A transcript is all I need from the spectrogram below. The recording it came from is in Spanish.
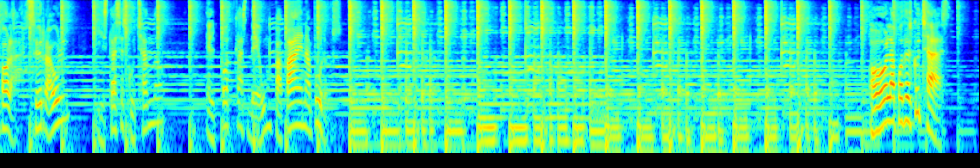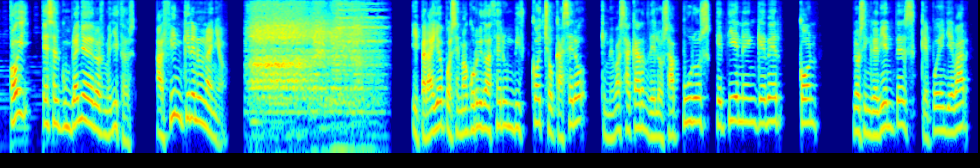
Hola, soy Raúl y estás escuchando el podcast de Un Papá en Apuros. Hola, ¿pod escuchas? Hoy es el cumpleaños de los mellizos. Al fin tienen un año. Y para ello, pues se me ha ocurrido hacer un bizcocho casero que me va a sacar de los apuros que tienen que ver con los ingredientes que pueden llevar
